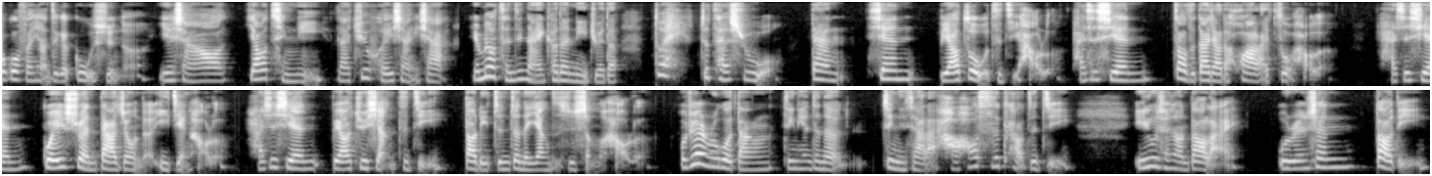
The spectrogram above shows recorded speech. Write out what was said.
透过分享这个故事呢，也想要邀请你来去回想一下，有没有曾经哪一刻的你觉得，对，这才是我，但先不要做我自己好了，还是先照着大家的话来做好了，还是先归顺大众的意见好了，还是先不要去想自己到底真正的样子是什么好了。我觉得，如果当今天真的静下来，好好思考自己一路成长到来，我人生到底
